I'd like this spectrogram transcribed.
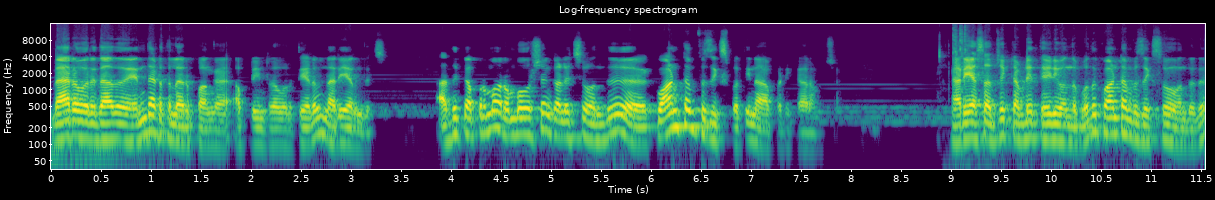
வேற ஒரு ஏதாவது எந்த இடத்துல இருப்பாங்க? அப்படின்ற ஒரு தேடல் நிறைய இருந்துச்சு. அதுக்கப்புறமா ரொம்ப வருஷம் கழிச்சு வந்து குவாண்டம் ஃபிசிக்ஸ் பற்றி நான் படிக்க ஆரம்பித்தேன் நிறைய சப்ஜெக்ட் அப்படியே தேடி வந்தபோது குவாண்டம் ஃபிசிக்ஸும் வந்தது.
